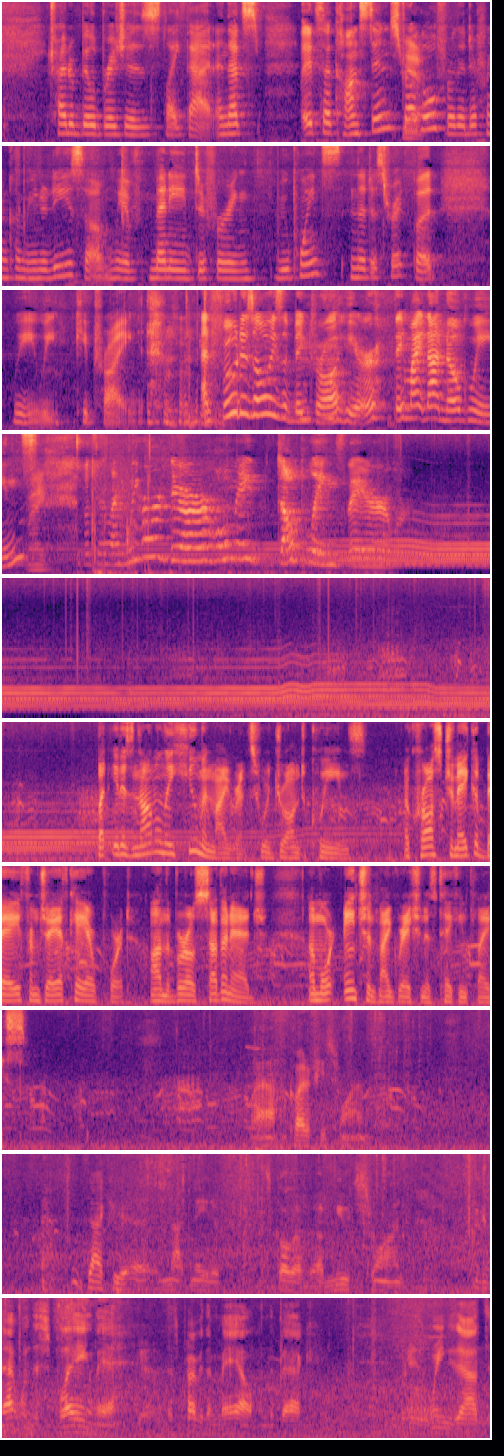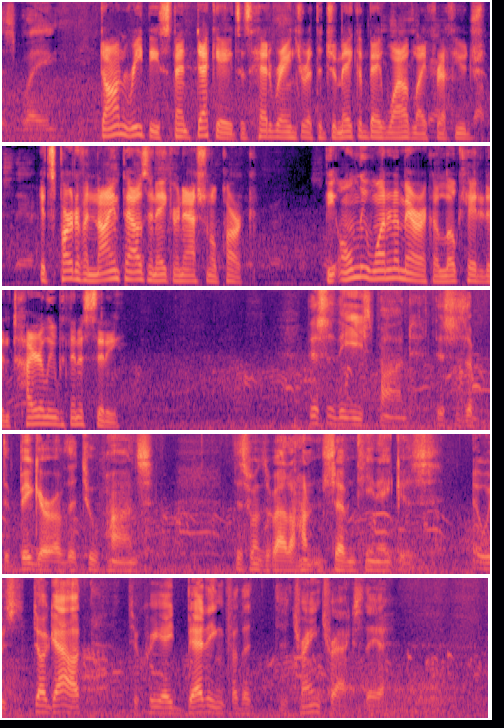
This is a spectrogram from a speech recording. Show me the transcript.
try to build bridges like that. And that's it's a constant struggle yeah. for the different communities. Um, we have many differing viewpoints in the district, but we we keep trying. and food is always a big draw here. They might not know Queens, right. but they're like, we heard there are homemade dumplings there. But it is not only human migrants who are drawn to Queens. Across Jamaica Bay from JFK Airport, on the borough's southern edge, a more ancient migration is taking place. Wow, quite a few swans. It's actually uh, not native. It's called a, a, mute swan. Look at that one displaying there. That's probably the male in the back. With his wings out displaying. Don Riepe spent decades as head ranger at the Jamaica Bay Wildlife Refuge. It's part of a 9,000 acre national park, the only one in America located entirely within a city. This is the East Pond. This is a, the bigger of the two ponds. This one's about 117 acres. It was dug out to create bedding for the, the train tracks there.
